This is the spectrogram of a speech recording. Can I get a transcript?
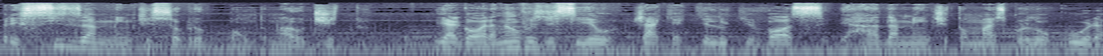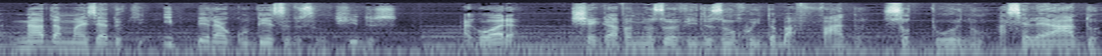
precisamente sobre o ponto maldito. E agora não vos disse eu, já que aquilo que vós erradamente tomais por loucura nada mais é do que hiperagudeza dos sentidos? Agora chegava a meus ouvidos um ruído abafado, soturno, acelerado,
